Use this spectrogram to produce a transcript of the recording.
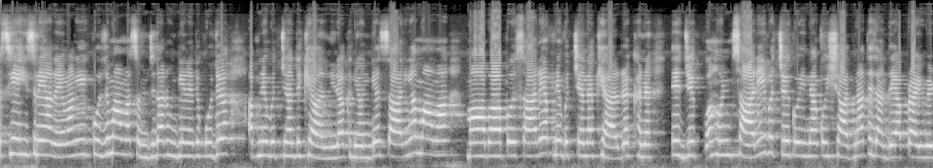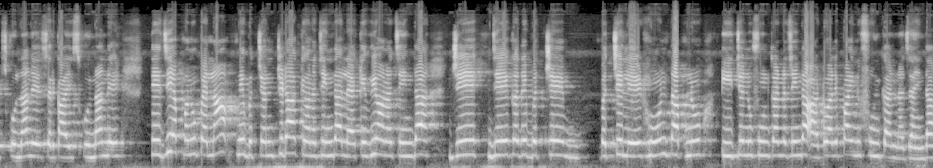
ਅਸੀਂ ਇਹੀ ਸੁਨੇਹਾ ਦੇਵਾਂਗੇ ਕਿ ਕੁਝ ਮਾਵਾਂ ਸਮਝਦਾਰ ਹੁੰਦੀਆਂ ਨੇ ਤੇ ਕੁਝ ਆਪਣੇ ਬੱਚਿਆਂ ਤੇ ਖਿਆਲ ਨਹੀਂ ਰੱਖਦੀਆਂ ਹੁੰਦੀਆਂ। ਸਾਰੀਆਂ ਮਾਵਾਂ, ਮਾਂ-ਬਾਪ ਸਾਰੇ ਆਪਣੇ ਬੱਚਿਆਂ ਦਾ ਖਿਆਲ ਰੱਖਣ ਤੇ ਜੇ ਹੁਣ ਸਾਰੇ ਬੱਚੇ ਕੋਈ ਨਾ ਕੋਈ ਸਾਧਨਾ ਤੇ ਜਾਂਦੇ ਆ ਪ੍ਰਾਈਵੇਟ ਸਕੂਲਾਂ ਦੇ, ਸਰਕਾਰੀ ਸਕੂਲਾਂ ਦੇ, ਤੇ ਜੀ ਆਪਾਂ ਨੂੰ ਪਹਿਲਾਂ ਆਪਣੇ ਬੱਚਿਆਂ ਨੂੰ ਚੜਾ ਕੇ ਆਉਣਾ ਚਾਹੀਦਾ, ਲੈ ਕੇ ਵੀ ਆਉਣਾ ਚਾਹੀਦਾ, ਜੇ ਜੇ ਕਦੇ ਬੱਚੇ ਬੱਚੇ ਲੇਟ ਹੋਣ ਤਾਂ ਆਪ ਨੂੰ ਟੀਚਰ ਨੂੰ ਫੋਨ ਕਰਨਾ ਚਾਹੀਦਾ, ਆਟੋ ਵਾਲੇ ਭਾਈ ਨੂੰ ਫੋਨ ਕਰਨਾ ਚਾਹੀਦਾ।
